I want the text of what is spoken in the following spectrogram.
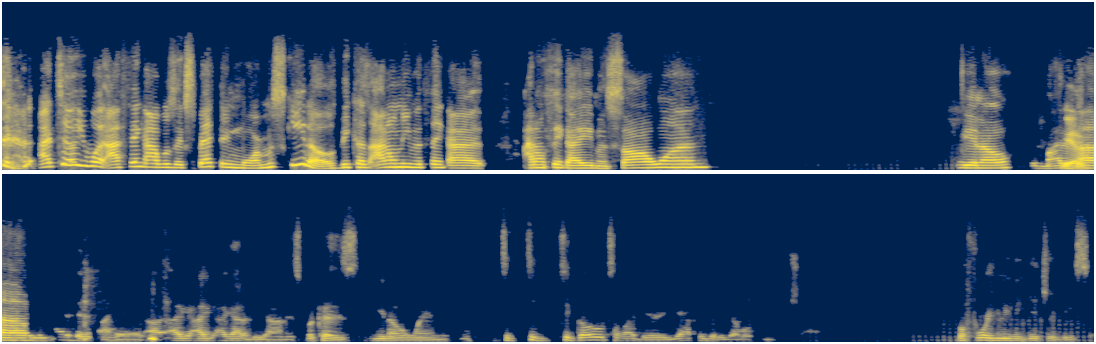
I tell you what, I think I was expecting more mosquitoes because I don't even think I I don't think I even saw one. You know, It might have Yeah. been, um, it might have been in my head. I, I, I, I got to be honest because you know when to, to, to go to Liberia, you have to get a yellow fever shot before you even get your visa.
